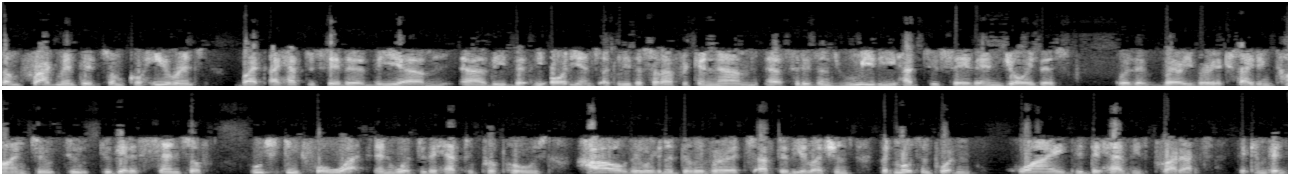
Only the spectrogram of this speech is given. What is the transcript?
Some fragmented, some coherent but I have to say the the um, uh, the, the, the audience, at least the South African um, uh, citizens, really had to say they enjoyed this. It was a very very exciting time to to to get a sense of who stood for what and what do they have to propose, how they were going to deliver it after the elections, but most important, why did they have these products to convince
